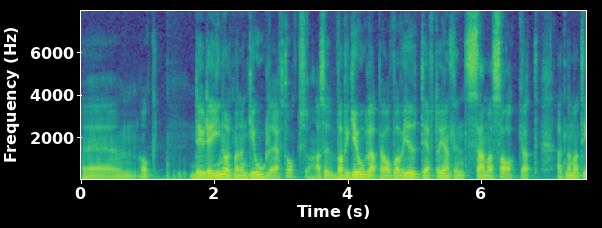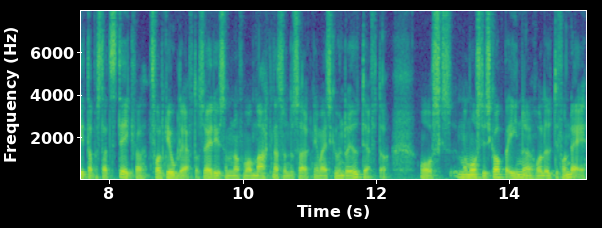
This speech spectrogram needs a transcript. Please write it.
Ehm, och det är ju det innehållet man googlar efter också. Alltså vad vi googlar på och vad vi är ute efter är egentligen samma sak. Att, att när man tittar på statistik vad folk googlar efter så är det ju som någon form av marknadsundersökning vad ens kunder är ute efter. Och man måste ju skapa innehåll utifrån det.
